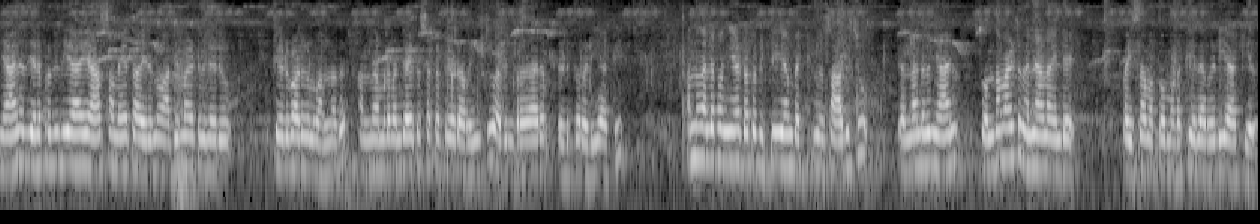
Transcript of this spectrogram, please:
ഞാനിത് ജനപ്രതിനിധിയായ ആ സമയത്തായിരുന്നു ആദ്യമായിട്ട് ഇതിനൊരു കേടുപാടുകൾ വന്നത്. അന്ന് നമ്മുടെ പഞ്ചായത്ത് സെക്രട്ടറിയോട് അറിയിച്ചു. അതിന് പ്രകാരം എടുത്ത് റെഡിയാക്കി. അന്ന് നല്ല ഭംഗിയായിട്ടൊക്കെ ഫിറ്റ് ചെയ്യാൻ പറ്റി സാധിച്ചു. എന്നാലത് ഞാൻ സ്വന്തമായിട്ട് തന്നെയാണ് അതിന്റെ പൈസ മൊത്തം മുടക്കിയെല്ലാം റെഡിയാക്കിയത്.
